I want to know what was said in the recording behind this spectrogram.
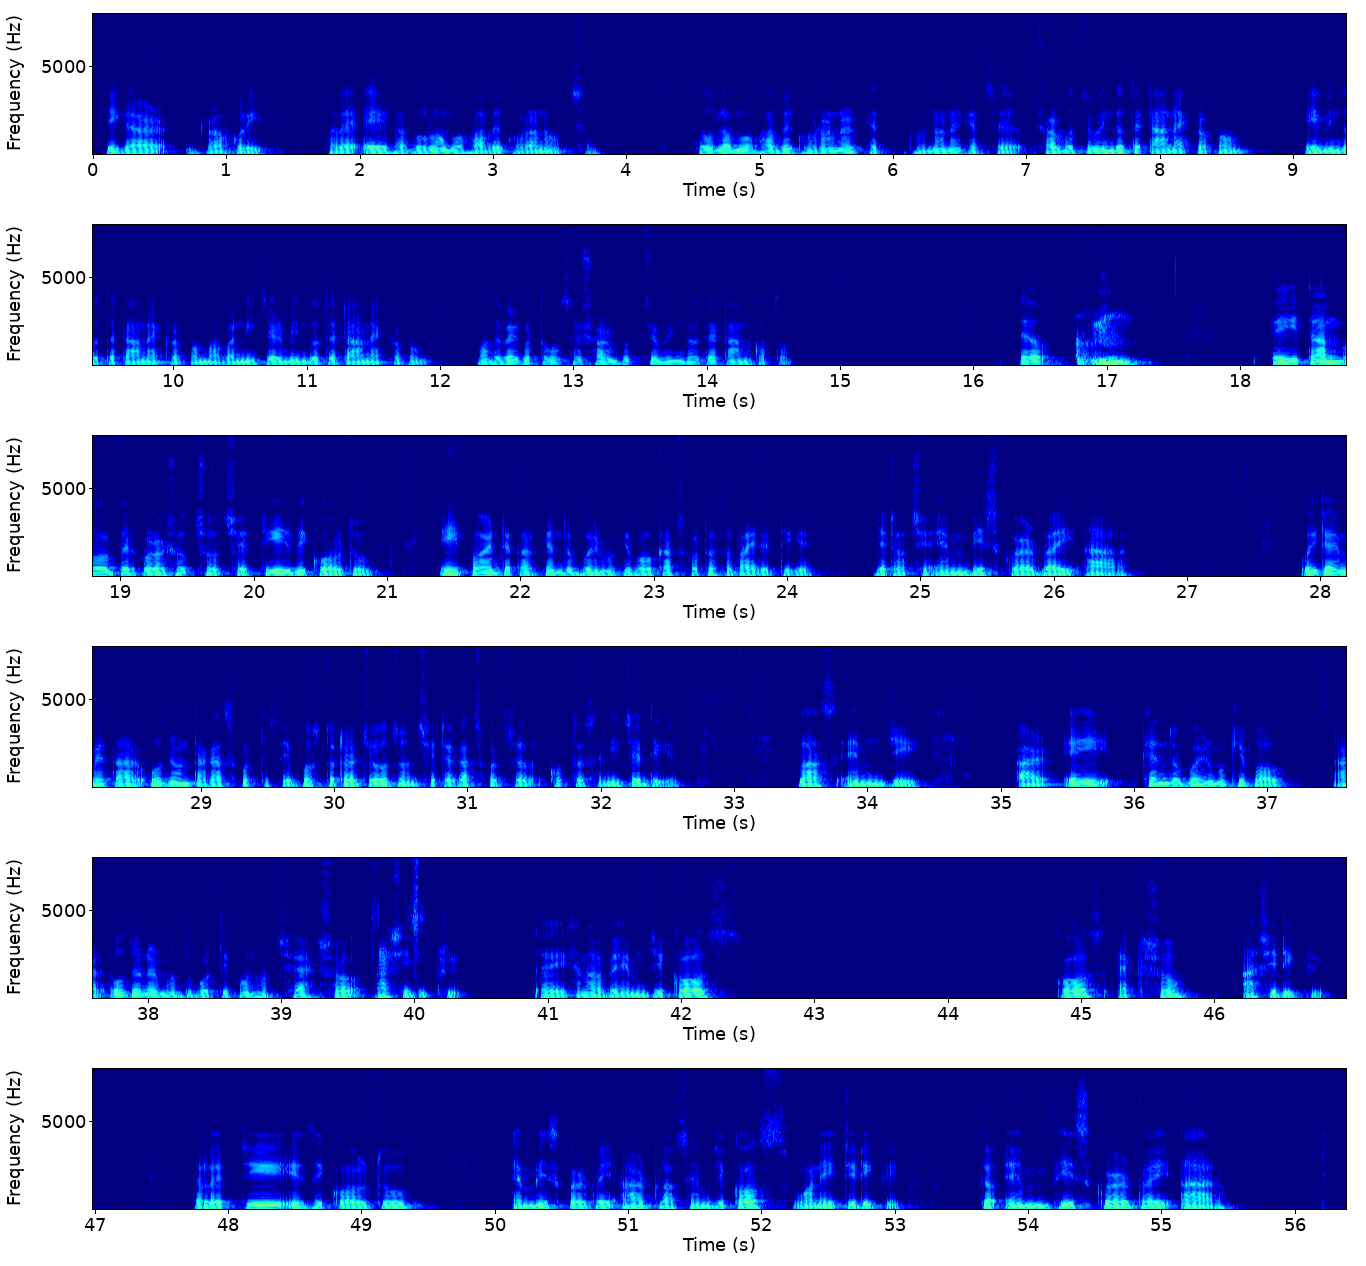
ফিগার ড্র করি, তাহলে এইভাবে উলম্বভাবে ঘোরানো হচ্ছে। তো উলম্বভাবে ঘোরানোর ক্ষেত্রে ঘূর্ণনের ক্ষেত্রে সর্বোচ্চ বিন্দুতে টান একরকম, এই বিন্দুতে টান একরকম, আবার নিচের বিন্দুতে টান একরকম। তোমাদের বের করতে বলছে সর্বোচ্চ বিন্দুতে টান কত? তো এই টান বল বের করার সূত্র হচ্ছে টি ইজ ইকুয়াল টু এই পয়েন্টে তার কেন্দ্র বহির্মুখী বল কাজ করতেছে বাইরের দিকে, যেটা হচ্ছে M V square by R ওই টাইমে তার ওজনটা কাজ করতেছে বস্তুটার যে ওজন সেটা কাজ করছে, করতেছে নিচের দিকে প্লাস এম জি আর এই কেন্দ্র বহির্মুখী বল আর ওজনের মধ্যবর্তী কোণ হচ্ছে একশো আশি ডিগ্রি তাই এখানে হবে এম জি কস কস একশো আশি ডিগ্রি তাহলে T is equal to M V square by R plus M G cos one eighty degree তো M V square by R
